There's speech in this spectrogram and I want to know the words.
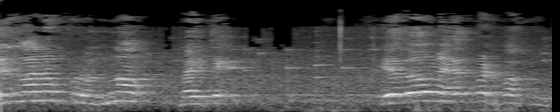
ఎందువల్ల ఇప్పుడు ఉన్నాం బయటే. ఏదో మీద పడిపోతుంది.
